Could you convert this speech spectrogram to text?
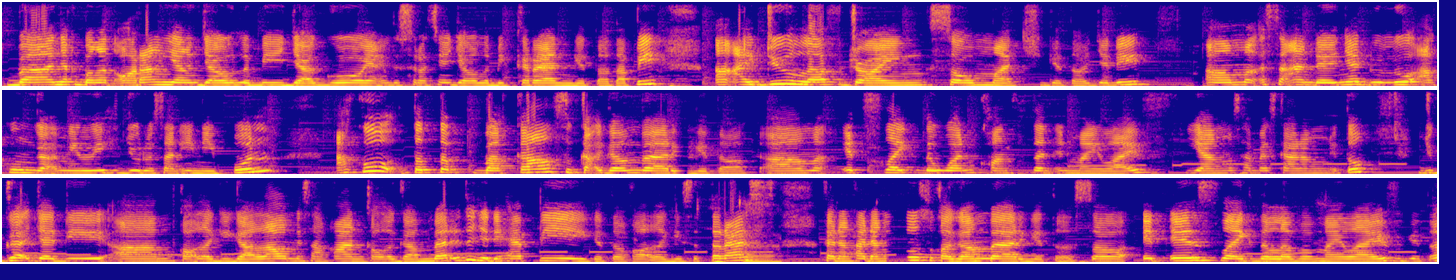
banyak banget orang yang jauh lebih jago, yang ilustrasinya jauh lebih keren gitu. Tapi uh, I do love drawing so much gitu. Jadi um, seandainya dulu aku nggak milih jurusan ini pun aku tetap bakal suka gambar gitu. Um, it's like the one constant in my life yang sampai sekarang itu juga jadi um, kalau lagi galau misalkan kalau gambar itu jadi happy gitu. Kalau lagi stres kadang-kadang itu suka gambar gitu. So it is like the love of my life gitu.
